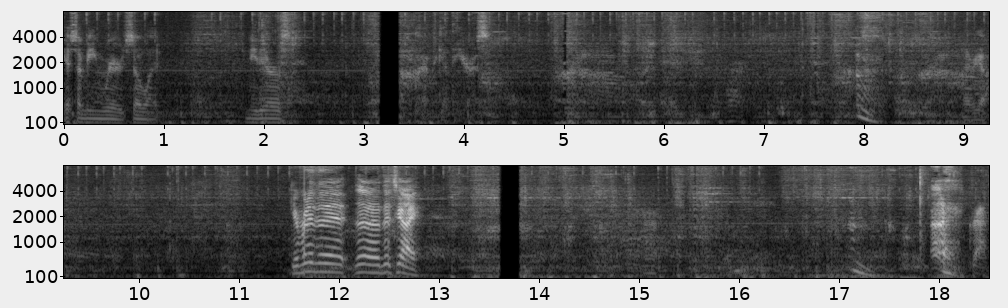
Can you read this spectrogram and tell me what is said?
Yes, I'm being weird, so what? Need arrows. Oh, crap, got the There we go. Get rid of the, the this guy. Ah, crap.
